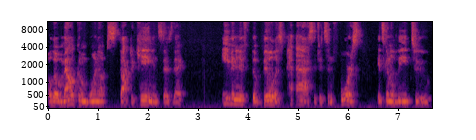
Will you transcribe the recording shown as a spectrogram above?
Although Malcolm one ups Dr. King and says that even if the bill is passed, if it's enforced, it's going to lead to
